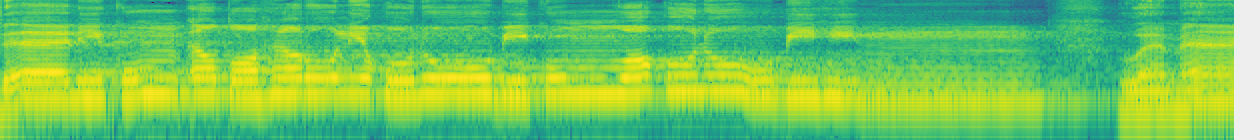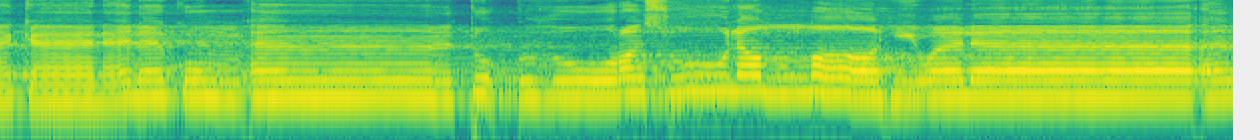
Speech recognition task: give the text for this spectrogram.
ذلكم أطهر لقلوبكم وقلوبهن. وما كان لكم أن تؤذوا رسول الله ولا أن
